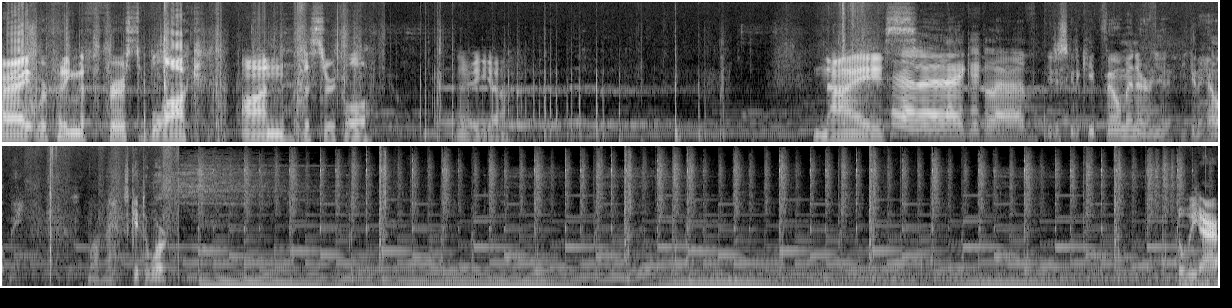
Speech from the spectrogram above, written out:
All right, we're putting the first block on the circle. There you go. Nice. like a glove. You just gonna keep filming or you, you gonna help me? Come on man, let's get to work. But we are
